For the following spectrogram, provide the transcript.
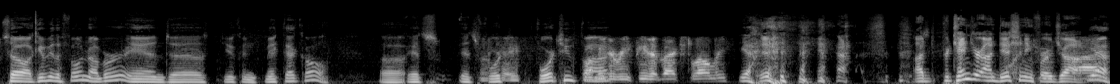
So I'll give you the phone number, and uh, you can make that call. Uh, it's it's four Okay. four two Want me to repeat it back slowly? Yeah, uh, pretend you're auditioning for a job. yeah,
